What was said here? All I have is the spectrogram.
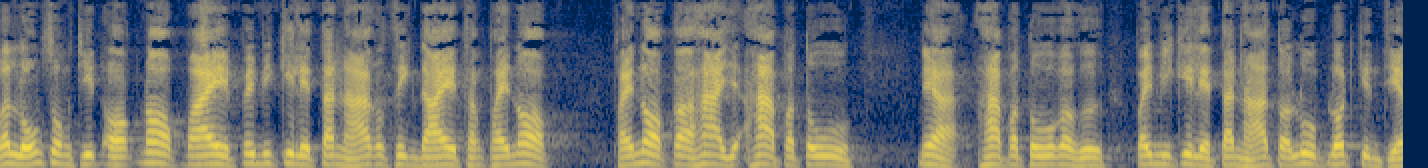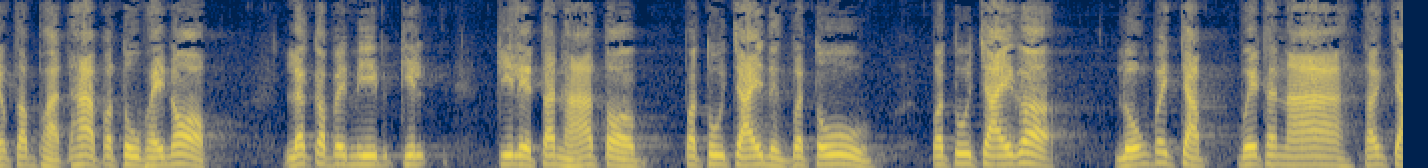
มันหลงส่งจิตออกนอกไป ไปมีกิเลสตัณหากับสิ่งใดทางภายนอก ภายนอกก็ห้าห้าประตูเนี่ยห้าประตูก็คือ ไปมีกิเลสตัณหาต่อรูปรสกลิ่นเสียงสัมผัสห้าประตูภายนอก แล้วก็ไปมีกิเลสตัณหาต่อประตูใจหนึ่งประตู ประตูใจก็หลงไปจับเวทนาทางใจ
